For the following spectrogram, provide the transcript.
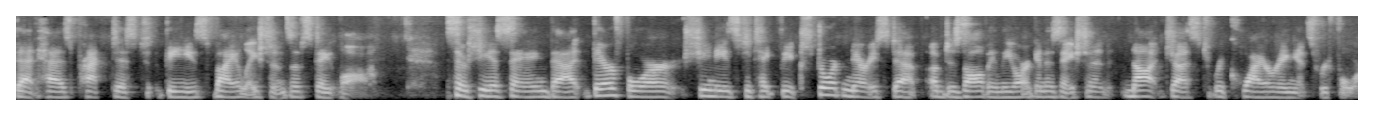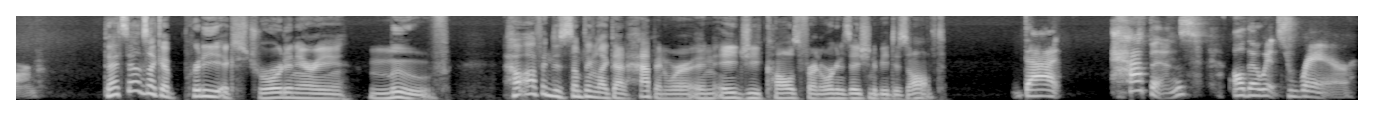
that has practiced these violations of state law. So she is saying that therefore she needs to take the extraordinary step of dissolving the organization, not just requiring its reform. That sounds like a pretty extraordinary move. How often does something like that happen where an AG calls for an organization to be dissolved? That happens, although it's rare.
